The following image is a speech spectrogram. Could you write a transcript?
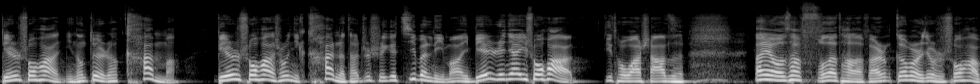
别人说话你能对着他看吗？别人说话的时候你看着他，这是一个基本礼貌。你别人家一说话低头挖沙子，哎呦，我操，服了他了。反正哥们儿就是说话，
